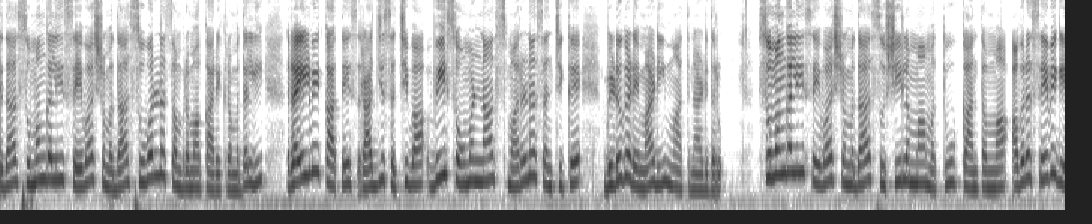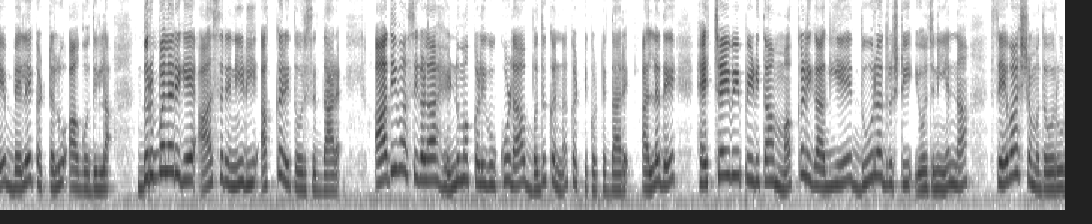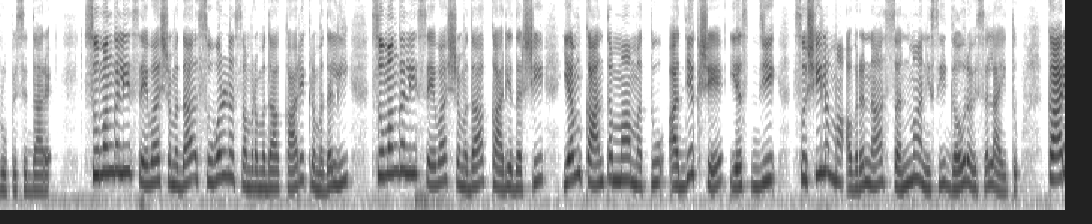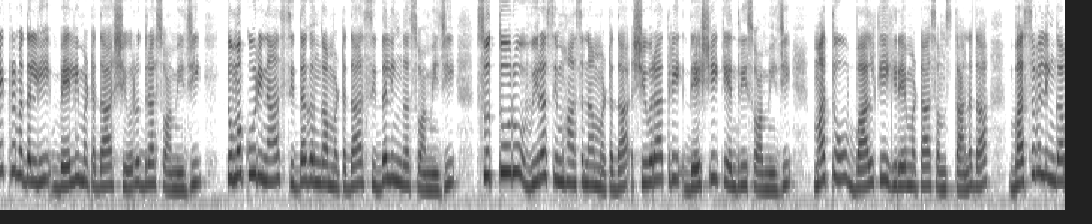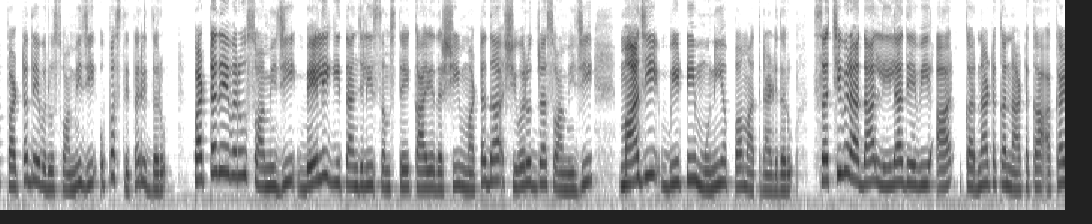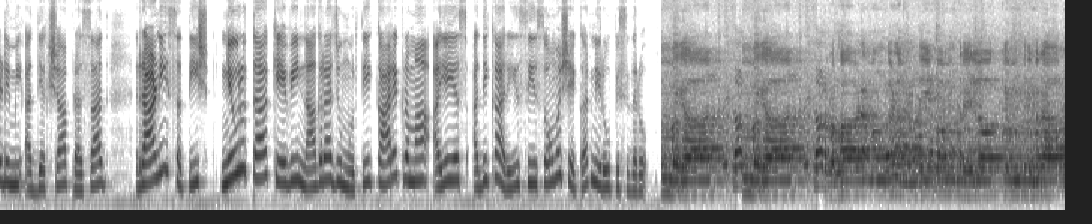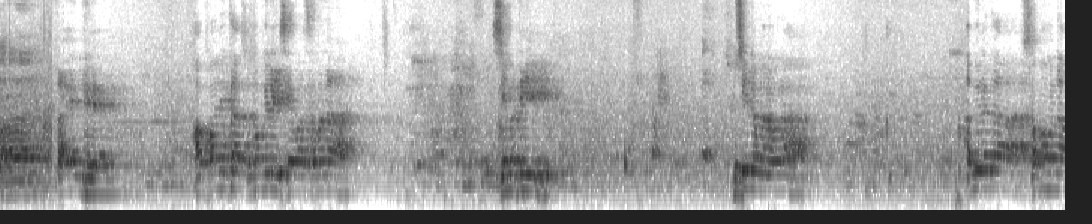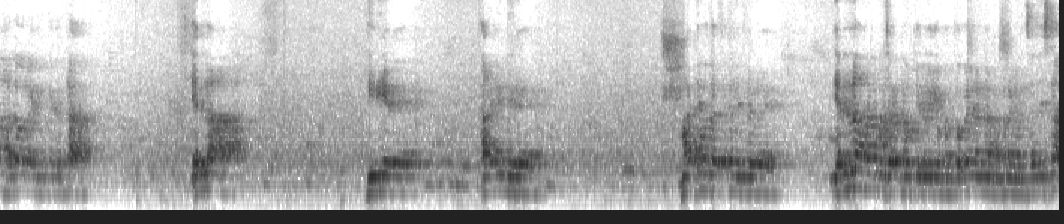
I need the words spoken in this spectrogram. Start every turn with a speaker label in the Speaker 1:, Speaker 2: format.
Speaker 1: ನಡೆದ ಸುಮಂಗಲಿ ಸೇವಾಶ್ರಮದ ಸುವರ್ಣ ಸಂಭ್ರಮ ಕಾರ್ಯಕ್ರಮದಲ್ಲಿ ರೈಲ್ವೆ ಖಾತೆ ರಾಜ್ಯ ಸಚಿವ ವಿ ಸೋಮಣ್ಣ ಸ್ಮರಣ ಸಂಚಿಕೆ ಬಿಡುಗಡೆ ಮಾಡಿ ಮಾತನಾಡಿದರು. ಸುಮಂಗಲಿ ಸೇವಾಶ್ರಮದ ಸುಶೀಲಮ್ಮ ಮತ್ತು ಕಾಂತಮ್ಮ ಅವರ ಸೇವೆಗೆ ಬೆಲೆ ಕಟ್ಟಲು ಆಗೋದಿಲ್ಲ. ದುರ್ಬಲರಿಗೆ ಆಸರೆ ನೀಡಿ ಅಕ್ಕರೆ ತೋರಿಸಿದ್ದಾರೆ. ಆದಿವಾಸಿಗಳ ಹೆಣ್ಣು ಮಕ್ಕಳಿಗೂ ಕೂಡ ಬದುಕನ್ನು ಕಟ್ಟಿಕೊಟ್ಟಿದ್ದಾರೆ. ಅಲ್ಲದೆ ಎಚ್ಐವಿ ಪೀಡಿತ ಮಕ್ಕಳಿಗಾಗಿಯೇ ದೂರದೃಷ್ಟಿ ಯೋಜನೆಯನ್ನ ಸೇವಾಶ್ರಮದವರು ರೂಪಿಸಿದ್ದಾರೆ. ಸುಮಂಗಲಿ ಸೇವಾಶ್ರಮದ ಸುವರ್ಣ ಸಂಭ್ರಮದ ಕಾರ್ಯಕ್ರಮದಲ್ಲಿ ಸುಮಂಗಲಿ ಸೇವಾಶ್ರಮದ ಕಾರ್ಯದರ್ಶಿ ಎಂ ಕಾಂತಮ್ಮ ಮತ್ತು ಅಧ್ಯಕ್ಷೆ ಎಸ್ಜಿ ಸುಶೀಲಮ್ಮ ಅವರನ್ನು ಸನ್ಮಾನಿಸಿ ಗೌರವಿಸಲಾಯಿತು. ಕಾರ್ಯಕ್ರಮದಲ್ಲಿ ಬೇಲಿಮಠದ ಶಿವರುದ್ರ ಸ್ವಾಮೀಜಿ, ತುಮಕೂರಿನ ಸಿದ್ಧಗಂಗಾ ಮಠದ ಸಿದ್ಧಲಿಂಗ ಸ್ವಾಮೀಜಿ, ಸುತ್ತೂರು ವೀರಸಿಂಹಾಸನ ಮಠದ ಶಿವರಾತ್ರಿ ದೇಶಿಕೇಂದ್ರಿ ಸ್ವಾಮೀಜಿ ಮತ್ತು ಬಾಲ್ಕಿ ಹಿರೇಮಠ ಸಂಸ್ಥಾನದ ಬಸವಲಿಂಗ ಪಟ್ಟದೇವರು ಸ್ವಾಮೀಜಿ ಉಪಸ್ಥಿತರಿದ್ದರು. ಪಟ್ಟದೇವರು ಸ್ವಾಮೀಜಿ ಬೇಲಿ ಗೀತಾಂಜಲಿ ಸಂಸ್ಥೆ ಕಾರ್ಯದರ್ಶಿ ಮಠದ ಶಿವರುದ್ರ ಸ್ವಾಮೀಜಿ ಮಾಜಿ ಬಿಟಿ ಮುನಿಯಪ್ಪ ಮಾತನಾಡಿದರು ಸಚಿವರಾದ ಲೀಲಾದೇವಿ ಆರ್ ಕರ್ನಾಟಕ ನಾಟಕ ಅಕಾಡೆಮಿ ಅಧ್ಯಕ್ಷ ಪ್ರಸಾದ್ ರಾಣಿ ಸತೀಶ್ ನಿವೃತ್ತ ಕೆವಿ ನಾಗರಾಜಮೂರ್ತಿ ಕಾರ್ಯಕ್ರಮ ಐಎಎಸ್ ಅಧಿಕಾರಿ ಸಿ ಸೋಮಶೇಖರ್ ನಿರೂಪಿಸಿದರು
Speaker 2: ಆಹ್ವಾನಿತ ಸುಮಂಗಲಿ ಸೇವಾ ಸಮಾನ ಶ್ರೀಮತಿ ಸುಶೀಲಮ್ಮನವರ ಅವಿರತ ಶ್ರಮವನ್ನ ಬಲವರಾಗಿರ್ತಕ್ಕಂಥ ಎಲ್ಲ ಹಿರಿಯರೇ, ತಾಯಂದಿರೇ, ಮಾಧ್ಯಮದ ಸ್ನೇಹಿತರೇ ಎಲ್ಲ ಗೋಚರ ಮೂರ್ತಿಗಳಿಗೆ ಮತ್ತೊಮ್ಮೆ ನನ್ನ ನಮನಗಳನ್ನು ಸಲ್ಲಿಸ್ತಾ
